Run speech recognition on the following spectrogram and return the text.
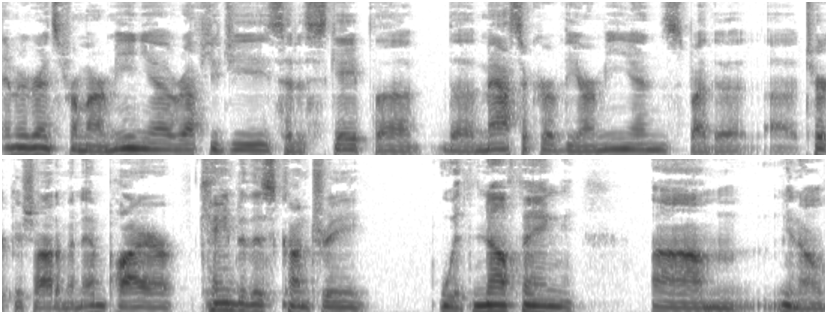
immigrants from Armenia, refugees, had escaped the, the massacre of the Armenians by the uh, Turkish Ottoman Empire, came to this country with nothing, um, you know,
